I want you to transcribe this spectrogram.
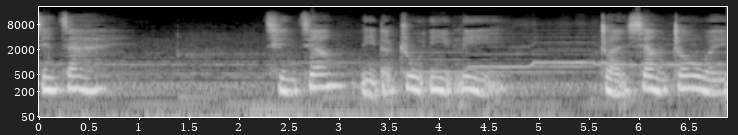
现在，请将你的注意力转向周围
